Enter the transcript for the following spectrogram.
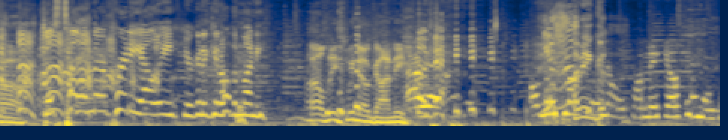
Oh. just tell them they're pretty, Ellie. You're gonna get all the money. Well, at least we know Gandhi. Okay. I'll make y'all I mean, feel nice. I'll make y'all feel nice.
